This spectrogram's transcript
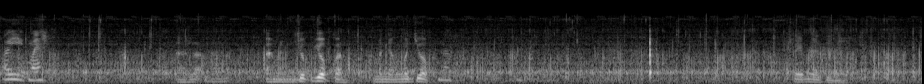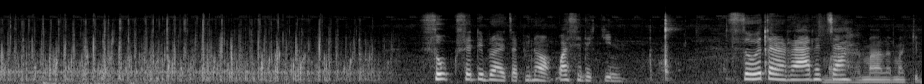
เอาอีกไหมเอาละเอาละไอ้มันยุบยุบๆก่อน มันยังไม่ยุบนะ เต็มเลยทีนี้ซุกเสร็จเรียบร้อยจ้ะพี่น้องกว่าสิได้กินโซยแต่ละร้านนะจ๊ะมาแล้วมาแล้วมากิน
